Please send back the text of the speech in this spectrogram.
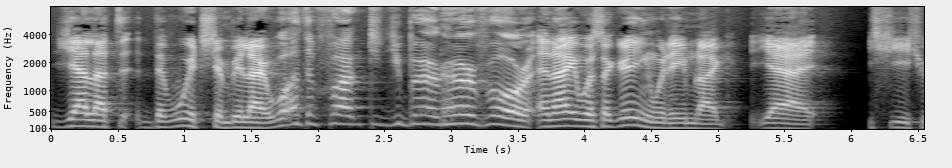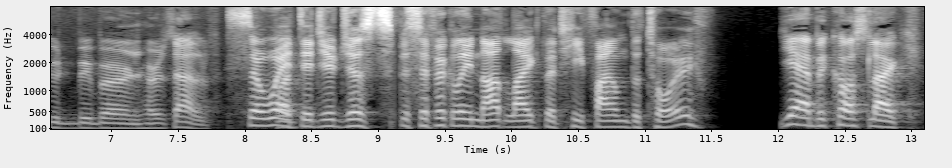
yell at the witch and be like, what the fuck did you burn her for? And I was agreeing with him like, yeah, she should be burned herself. So wait, but- did you just specifically not like that he found the toy? Yeah, because like,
